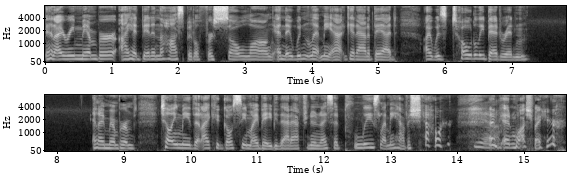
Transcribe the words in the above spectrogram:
And I remember I had been in the hospital for so long and they wouldn't let me out, get out of bed. I was totally bedridden. And I remember him telling me that I could go see my baby that afternoon. And I said, please let me have a shower Yeah. and, and wash my hair.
